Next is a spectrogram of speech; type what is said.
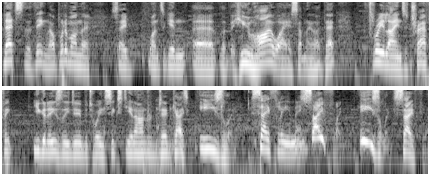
That's the thing. They'll put them on the, say, once again, uh, the Hume Highway or something like that. Three lanes of traffic. You could easily do between 60 and 110 k's easily Safely, you mean? safely, easily, safely.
